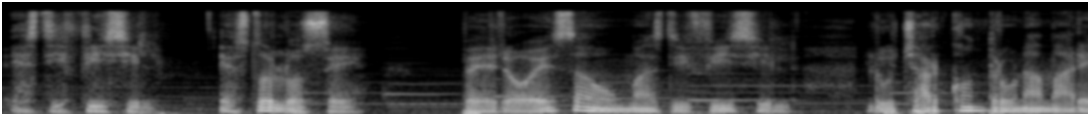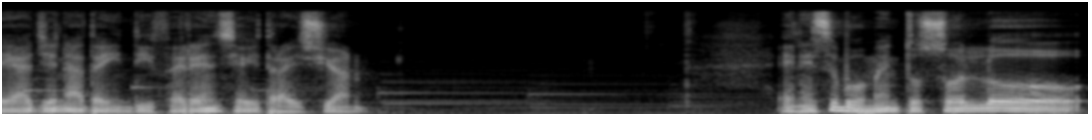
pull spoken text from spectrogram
Es difícil, esto lo sé, pero es aún más difícil luchar contra una marea llena de indiferencia y traición. En ese momento, solo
